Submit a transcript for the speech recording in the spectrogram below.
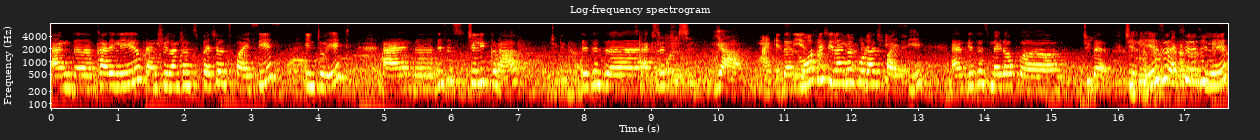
and the curry leaves and Sri Lankan special spices into it, and uh, this is chili crab. Chili crab. This is uh, actually Spicy. yeah. I can The see mostly from Sri Lankan food are spicy, and this is made of uh, Chili. chilies, actually chilies,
